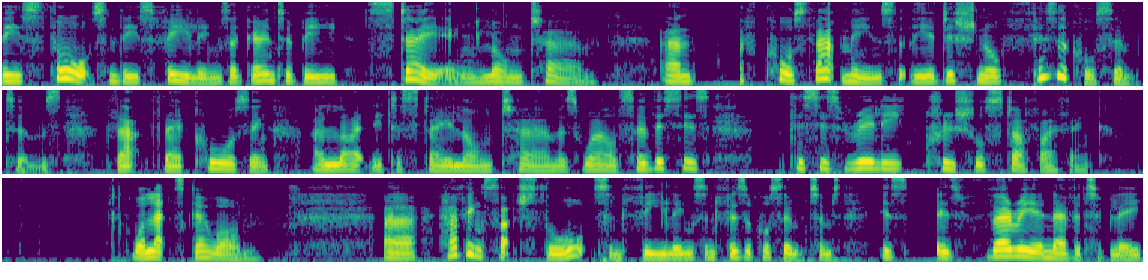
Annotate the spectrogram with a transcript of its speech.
these thoughts and these feelings are going to be staying long term. And of course, that means that the additional physical symptoms that they're causing are likely to stay long term as well. So this is this is really crucial stuff, I think. Well, let's go on. Uh, having such thoughts and feelings and physical symptoms is is very inevitably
